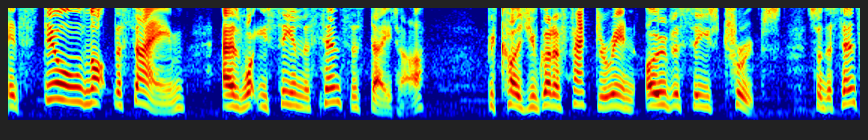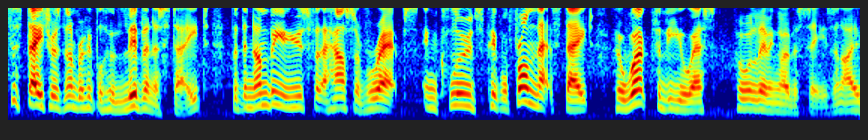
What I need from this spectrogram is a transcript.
it's still not the same as what you see in the census data because you've got to factor in overseas troops. So the census data is the number of people who live in a state, but the number you use for the House of Reps includes people from that state who work for the US who are living overseas. And I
